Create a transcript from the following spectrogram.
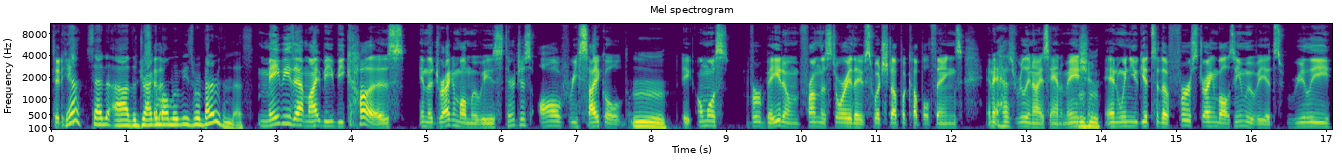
Did he? Yeah, said uh, the Dragon that? Ball movies were better than this. Maybe that might be because in the Dragon Ball movies, they're just all recycled Mm. almost verbatim from the story. They've switched up a couple things, and it has really nice animation. Mm-hmm. And when you get to the first Dragon Ball Z movie, it's really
